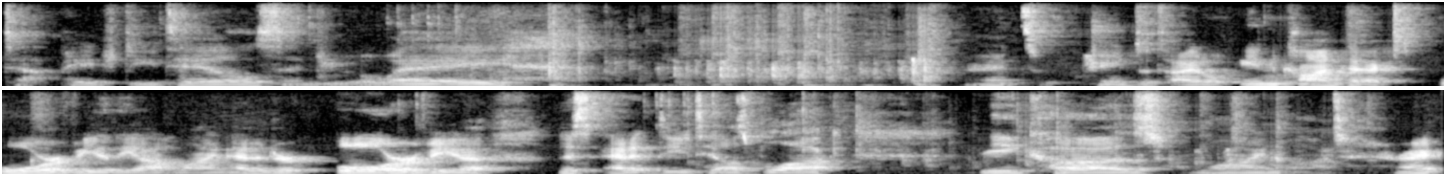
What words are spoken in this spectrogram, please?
tap page details, send you away. All right, so change the title in context or via the outline editor or via this edit details block because why not, right?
